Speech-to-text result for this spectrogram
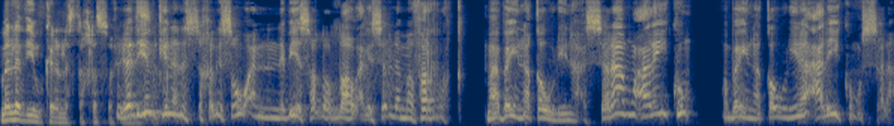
ما الذي يمكن أن نستخلصه؟ الذي يمكن أن نستخلصه أن النبي صلى الله عليه وسلم فرق ما بين قولنا السلام عليكم وبين قولنا عليكم السلام.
